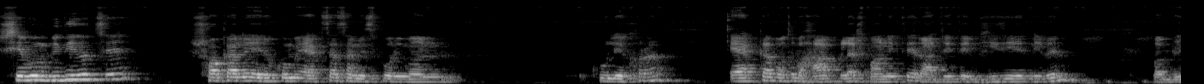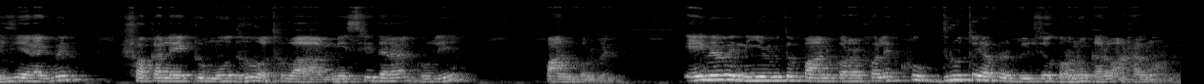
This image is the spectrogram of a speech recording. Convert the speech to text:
সেবন বিধি হচ্ছে সকালে এরকম এক চা চামচ পরিমাণ কুলে খরা, এক কাপ অথবা হাফ গ্লাস পানিতে রাত্রিতে ভিজিয়ে নেবেন বা ভিজিয়ে রাখবেন। সকালে একটু মধু অথবা মিশ্রি দ্বারা গুলিয়ে পান করবেন। এইভাবে নিয়মিত পান করার ফলে খুব দ্রুতই আপনার বীর্য ঘন কারও আঠালো হবে।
